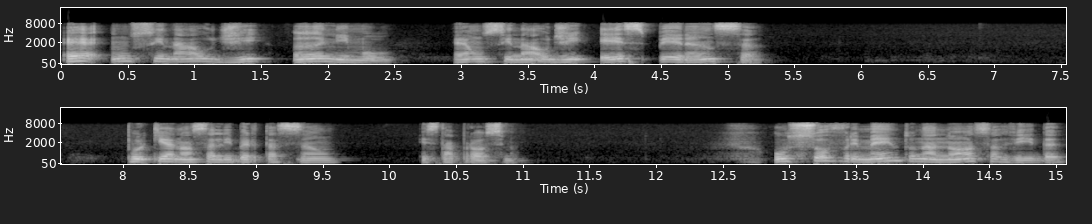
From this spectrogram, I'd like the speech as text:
É um sinal de ânimo, é um sinal de esperança porque a nossa libertação está próxima. O sofrimento na nossa vida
